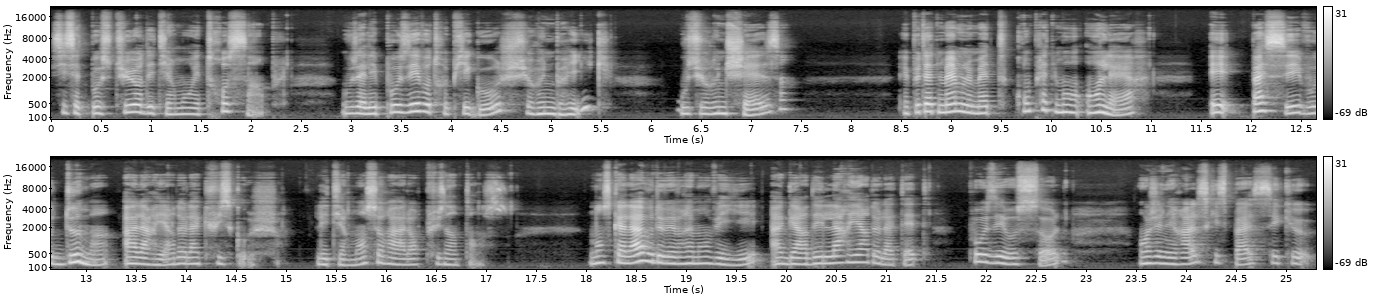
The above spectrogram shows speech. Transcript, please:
Si cette posture d'étirement est trop simple, vous allez poser votre pied gauche sur une brique ou sur une chaise et peut-être même le mettre complètement en l'air et passer vos deux mains à l'arrière de la cuisse gauche. L'étirement sera alors plus intense. Dans ce cas-là, vous devez vraiment veiller à garder l'arrière de la tête posée au sol. En général, ce qui se passe, c'est que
